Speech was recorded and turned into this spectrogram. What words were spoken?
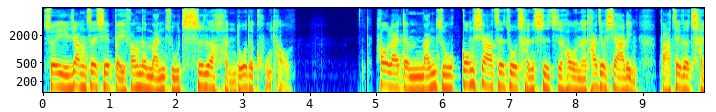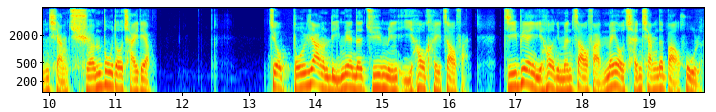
所以让这些北方的蛮族吃了很多的苦头。后来等蛮族攻下这座城市之后呢，他就下令把这个城墙全部都拆掉，就不让里面的居民以后可以造反。即便以后你们造反没有城墙的保护了，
